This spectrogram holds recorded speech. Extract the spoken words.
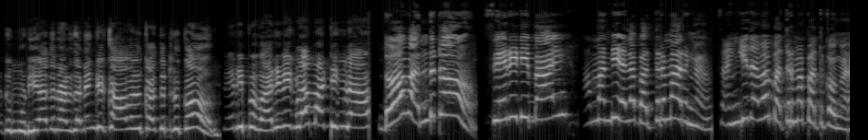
அது முடியாதனால தானே இங்க காவல் காத்துட்டு இருக்கோம் சரி இப்ப வருவீங்களா மாட்டீங்களா? தோ வந்துட்டோம். சரிடி பாய் அம்மாண்டி எல்லாம் பத்திரமா இருங்க. சங்கீதாவை பத்திரமா பாத்துக்கோங்க.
